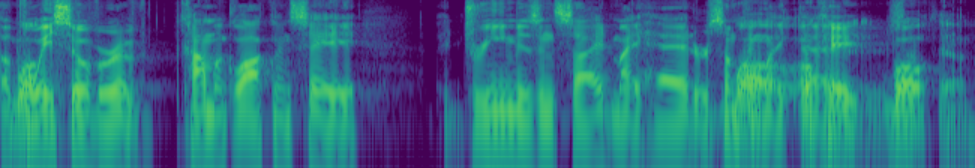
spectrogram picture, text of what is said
a Well- voiceover of Kyle MacLachlan say, "Dream is inside my head" or something well, like that. Okay, well, something.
